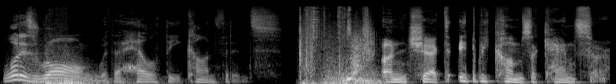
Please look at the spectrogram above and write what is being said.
What is wrong with a healthy confidence? Unchecked, it becomes a cancer.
